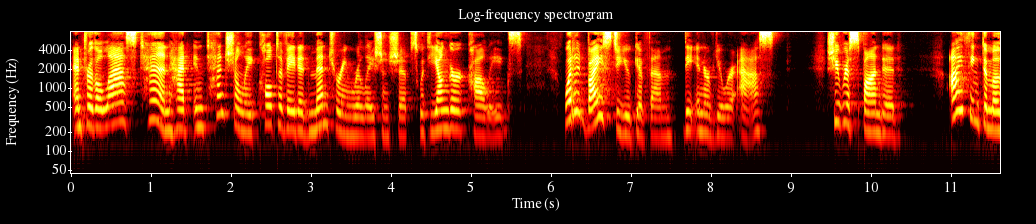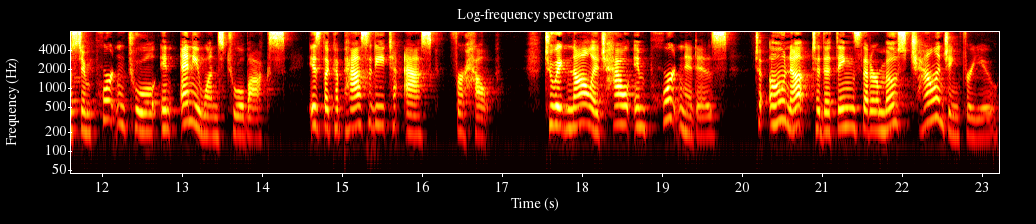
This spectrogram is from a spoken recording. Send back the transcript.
and for the last 10 had intentionally cultivated mentoring relationships with younger colleagues. What advice do you give them? The interviewer asked. She responded, I think the most important tool in anyone's toolbox is the capacity to ask for help, to acknowledge how important it is to own up to the things that are most challenging for you,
